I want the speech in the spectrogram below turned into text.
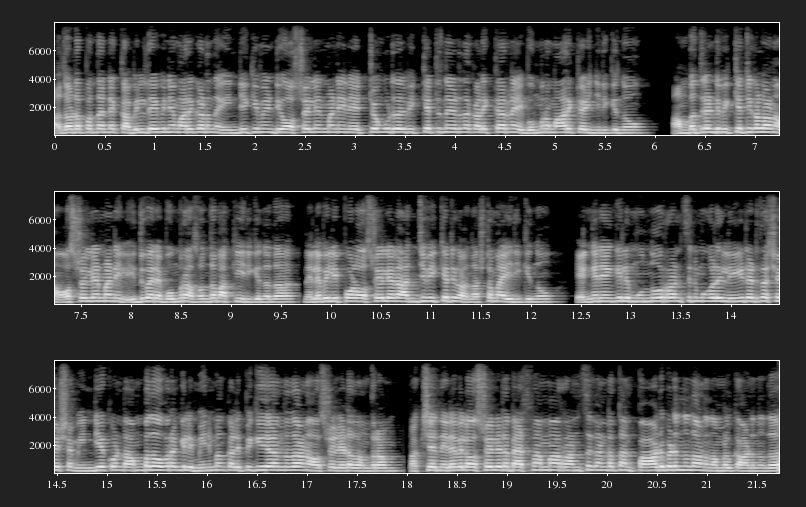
അതോടൊപ്പം തന്നെ കപിൽ ദേവിനെ മറികടന്ന് ഇന്ത്യയ്ക്ക് വേണ്ടി ഓസ്ട്രേലിയൻ മണ്ണിൽ ഏറ്റവും കൂടുതൽ വിക്കറ്റ് നേടുന്ന കളിക്കാരനായി ബുംറ മാറിക്കഴിഞ്ഞിരിക്കുന്നു. അമ്പത്തിരണ്ട് വിക്കറ്റുകളാണ് ഓസ്ട്രേലിയൻ മണ്ണിൽ ഇതുവരെ ബുംറ സ്വന്തമാക്കിയിരിക്കുന്നത്. നിലവിൽ ഇപ്പോൾ ഓസ്ട്രേലിയയുടെ അഞ്ച് വിക്കറ്റുകൾ നഷ്ടമായിരിക്കുന്നു. എങ്ങനെയെങ്കിലും മുന്നൂറ് റൺസിന് മുകളിൽ ലീഡ് എടുത്ത ശേഷം ഇന്ത്യയെ കൊണ്ട് അമ്പത് ഓവറെങ്കിലും മിനിമം കളിപ്പിക്കുക എന്നതാണ് ഓസ്ട്രേലിയയുടെ തന്ത്രം. പക്ഷേ നിലവിൽ ഓസ്ട്രേലിയയുടെ ബാറ്റ്സ്മാൻമാർ റൺസ് കണ്ടെത്താൻ പാടുപെടുന്നതാണ് നമ്മൾ കാണുന്നത്.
